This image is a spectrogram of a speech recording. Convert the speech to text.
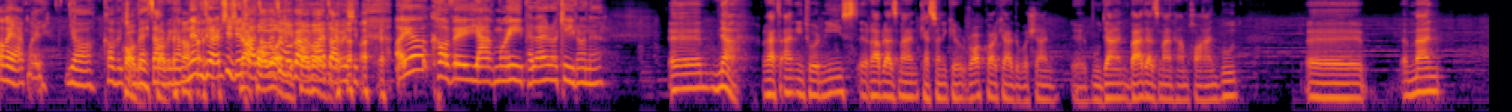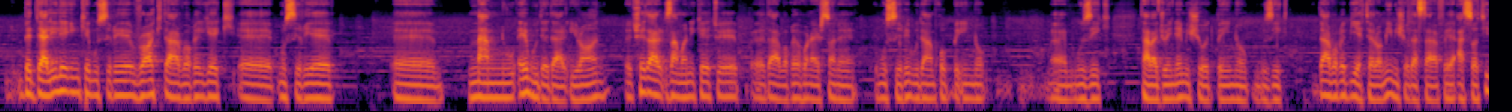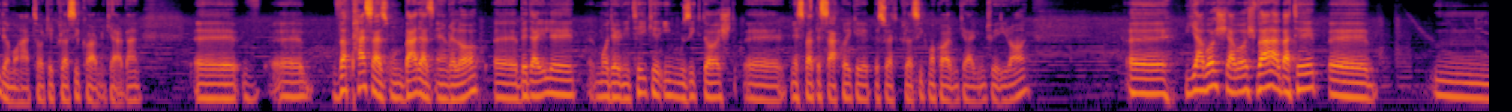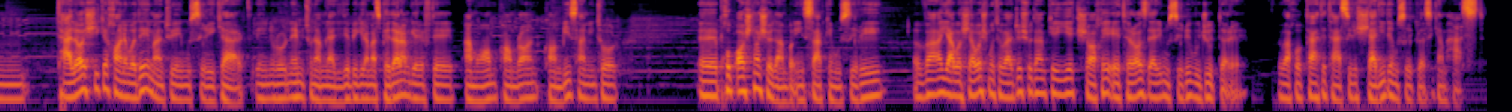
آقای اقمایی یا کاوه جون بهتر بگم. نمی‌دونم چجوری خطابت رو بهتر بشیم آیا کاوه یغمایی پدر راک ایرانه؟ نه قطعا اینطور نیست. قبل از من کسانی که راک کار کرده باشن بودن. بعد از من هم خواهند بود. من به دلیل اینکه موسیقی راک در واقع یک موسیقی ممنوعه بوده در ایران چه در زمانی که توی در واقع هنرستان موسیقی بودم خب به این نوع موزیک توجهی نمی‌شد به این نوع موزیک در واقع بی احترامی می‌شد از طرف اساتید ما حتی که کلاسیک کار می‌کردن. و پس از اون بعد از انقلاب به دلیل مدرنیتی که این موزیک داشت نسبت به سبکایی که به صورت کلاسیک ما کار می‌کردیم توی ایران یواش یواش و البته تلاشی که خانواده من توی این موسیقی کرد. این رو نمی‌تونم ندیده بگیرم از پدرم گرفته امام کامران کامبیز همینطور. خب آشنا شدم با این سبک موسیقی و یواش یواش متوجه شدم که یک شاخه اعتراض در این موسیقی وجود داره و خب تحت تاثیر شدید موسیقی کلاسیک هم هست.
